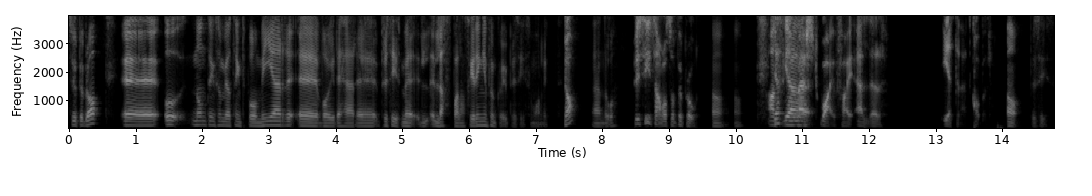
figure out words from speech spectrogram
Superbra. Eh, och någonting som jag tänkte på mer eh, var ju det här, eh, precis med lastbalanseringen funkar ju precis som vanligt. Ja. Ändå. Precis samma som för Pro. Ja, ja. Antingen Ganska- Mesh wifi eller ethernetkabel. ja precis.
